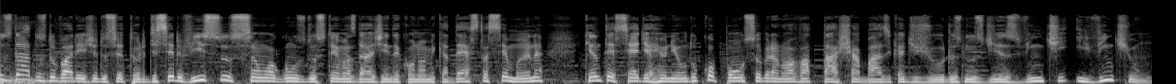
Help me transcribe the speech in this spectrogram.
Os dados do varejo do setor de serviços são alguns dos temas da agenda econômica desta semana, que antecede a reunião do Copom sobre a nova taxa básica de juros nos dias 20 e 21.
